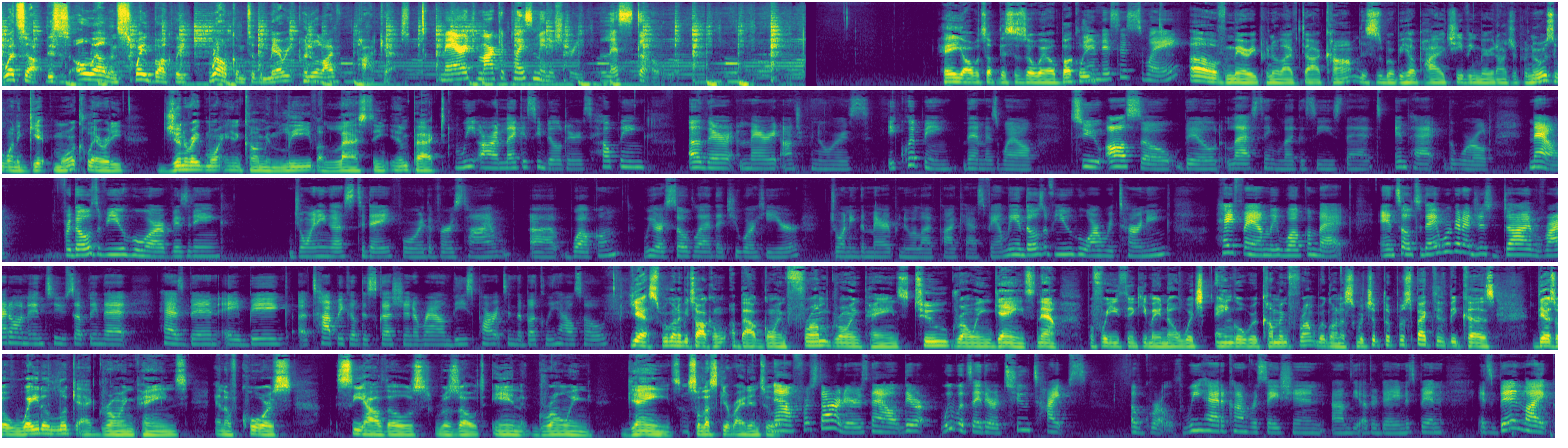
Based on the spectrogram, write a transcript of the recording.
What's up? This is OL and Sway Buckley. Welcome to the Marriedpreneur Life Podcast. Marriage Marketplace Ministry. Let's go. Hey y'all, what's up? This is OL Buckley. And this is Sway of MarriedpreneurLife.com. This is where we help high achieving married entrepreneurs who want to get more clarity, generate more income, and leave a lasting impact. We are legacy builders helping other married entrepreneurs, equipping them as well to also build lasting legacies that impact the world. Now, for those of you who are visiting, joining us today for the first time, uh, welcome. We are so glad that you are here joining the Marriedpreneur Life podcast family. And those of you who are returning, hey family, welcome back. And so today we're going to just dive right on into something that has been a big uh, topic of discussion around these parts in the Buckley household. Yes, we're going to be talking about going from growing pains to growing gains. Now, before you think you may know which angle we're coming from, we're going to switch up the perspective because there's a way to look at growing pains and, of course, see how those result in growing gains. So let's get right into now, it. Now, for starters, now there we would say there are two types of growth. We had a conversation um, the other day, and it's been it's been like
